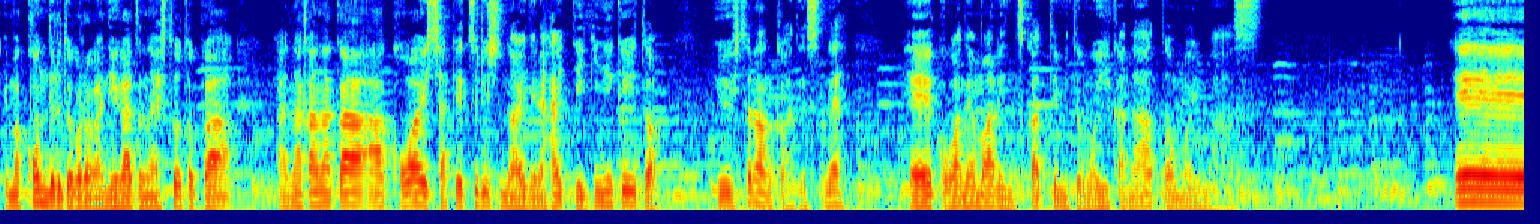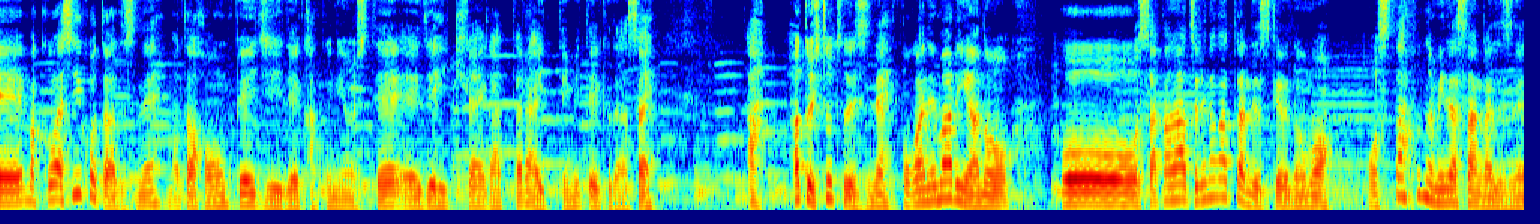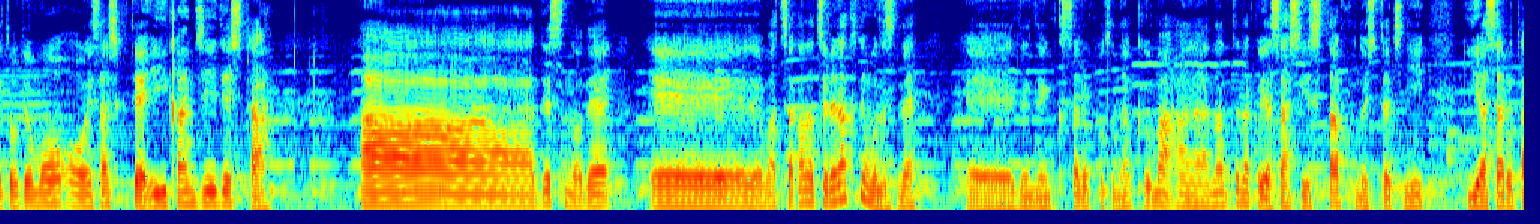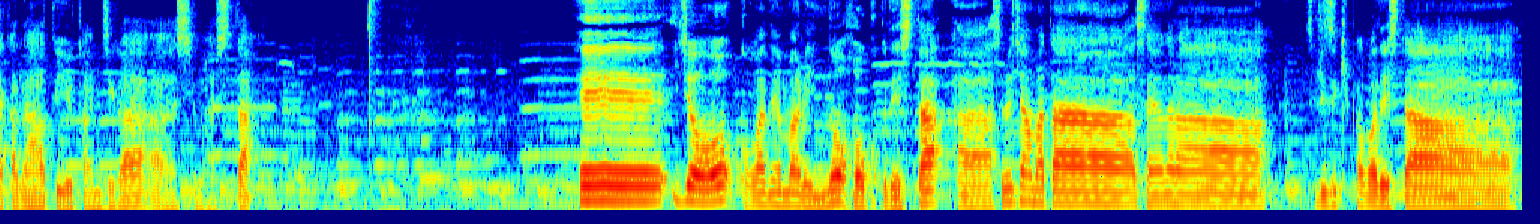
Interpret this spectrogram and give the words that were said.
えーまあ、混んでるところが苦手な人とかなかなか怖い鮭釣り師の間に入っていきにくいという人なんかはですね、えー小金周りに使ってみてもいいかなと思います。えーまあ、詳しいことはですねまたホームページで確認をして、えーぜひ機会があったら行ってみてください。ああと一つですね小金マリンあのお魚釣れなかったんですけれどもおスタッフの皆さんがですねとても優しくていい感じでしたあーですので、えーまあ、魚釣れなくてもですね、えー全然腐ることなく、まああー、なんとなく優しいスタッフの人たちに癒されたかなという感じがしました。えー以上小金マリンの報告でした。あそれじゃあまたさようなら。釣り好きパパでした。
